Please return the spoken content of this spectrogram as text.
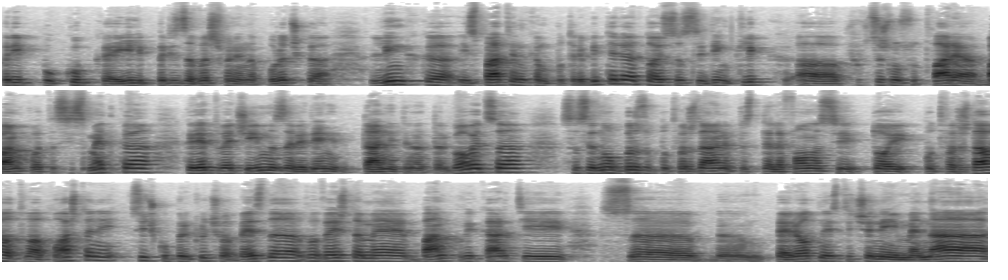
при покупка или при завършване на поръчка, линк изпратен към потребителя, той с един клик а, всъщност отваря банковата си сметка, където вече има заредени данните на търговеца. С едно бързо потвърждаване през телефона си той потвърждава това плащане. Всичко приключва без да въвеждаме банкови карти, с а, период на изтичане, имена,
